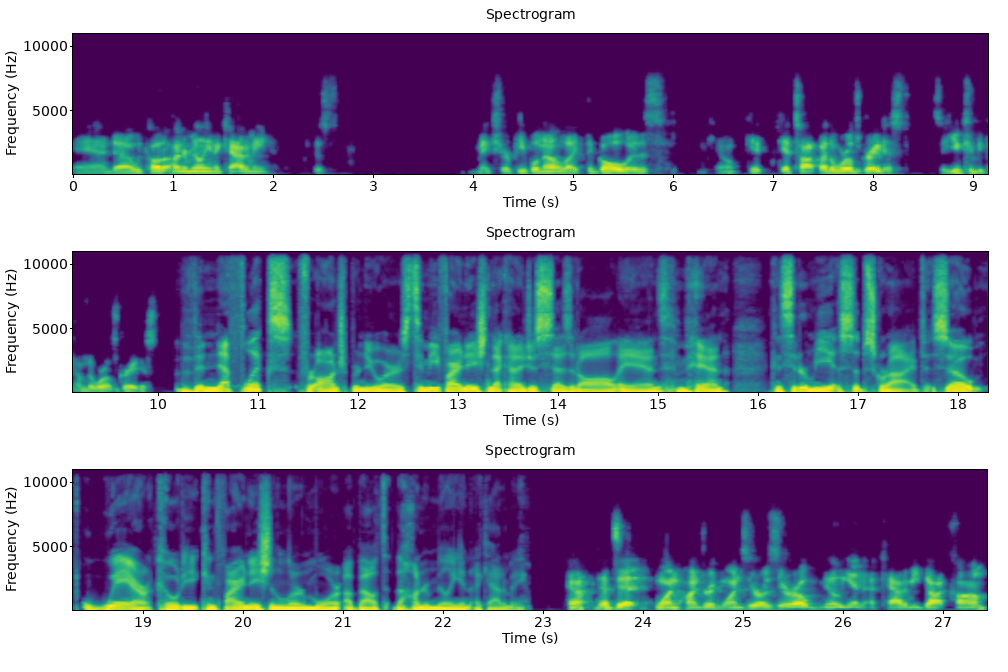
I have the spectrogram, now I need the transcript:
and uh, we call it 100 Million Academy. Just make sure people know, like the goal is, you know, get get taught by the world's greatest so you can become the world's greatest. The Netflix for entrepreneurs. To me, Fire Nation, that kind of just says it all. And man, consider me subscribed. So, where, Cody, can Fire Nation learn more about the 100 Million Academy? Yeah, that's it. 100, 100 million academy.com.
